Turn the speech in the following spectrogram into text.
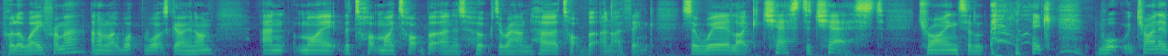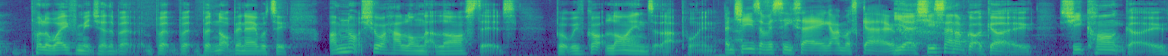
pull away from her, and I'm like, what what's going on? And my the top my top button is hooked around her top button, I think. So we're like chest to chest, trying to like what, trying to pull away from each other, but but but but not being able to. I'm not sure how long that lasted, but we've got lines at that point. And she's obviously saying, "I must go." Yeah, she's saying I've got to go. She can't go.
